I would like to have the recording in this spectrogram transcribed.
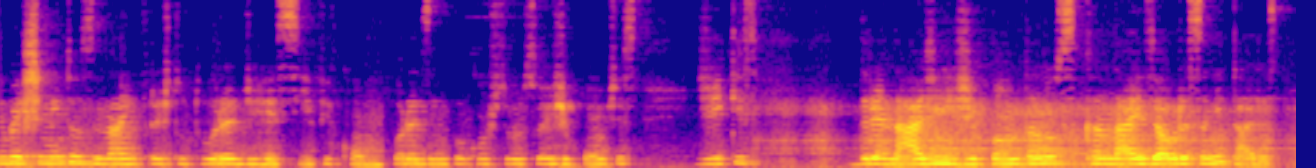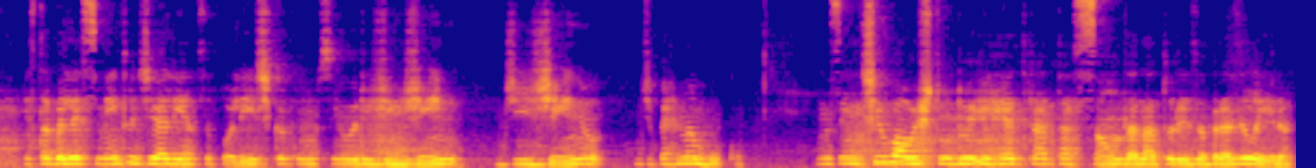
Investimentos na infraestrutura de Recife, como, por exemplo, construções de pontes, diques, drenagens de pântanos, canais e obras sanitárias. Estabelecimento de aliança política com os senhores de engenho de, engenho de Pernambuco. Incentivo ao estudo e retratação da natureza brasileira,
